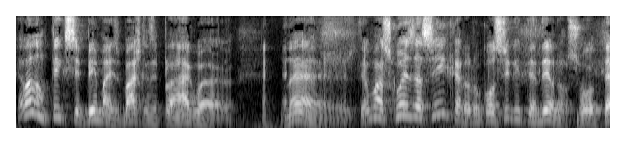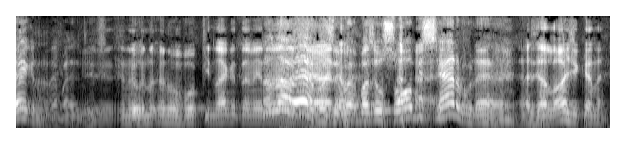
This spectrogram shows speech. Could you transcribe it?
Ela não tem que ser bem mais baixa, quer dizer, para a água. Né? Tem umas coisas assim, cara, eu não consigo entender. Eu não sou técnico, né? Mas eu, eu, eu não vou opinar que também não. Não, não é, mas, eu, mas eu só observo, né? Mas é a lógica, né?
